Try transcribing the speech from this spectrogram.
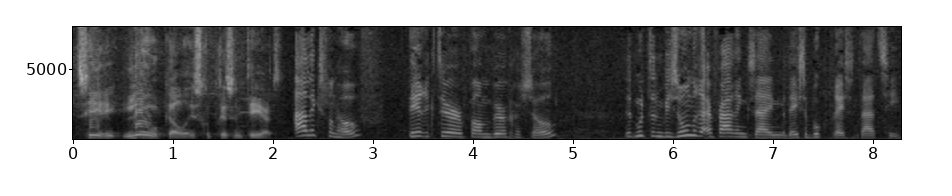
serie Leeuwenkuil is gepresenteerd. Alex van Hoof, directeur van Burgers Zo. Dit moet een bijzondere ervaring zijn, deze boekpresentatie.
